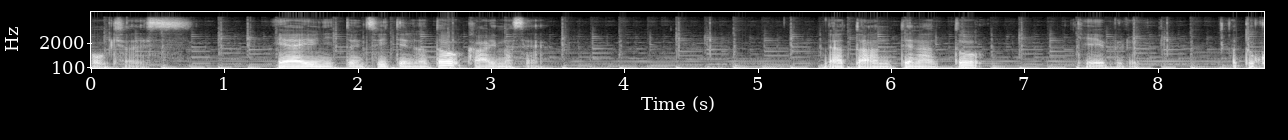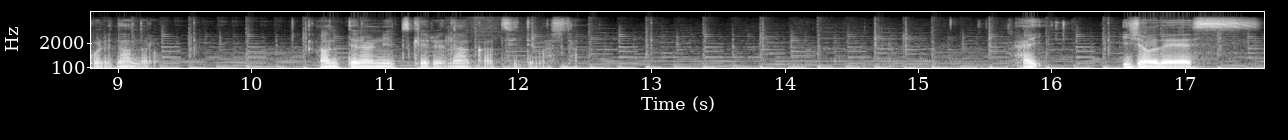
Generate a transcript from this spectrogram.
大きさです。エアユニットについてるのと変わりません。あとアンテナとケーブル。あとこれなんだろう。アンテナにつけるなんかついてました。はい。以上です。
